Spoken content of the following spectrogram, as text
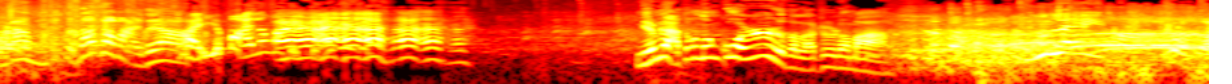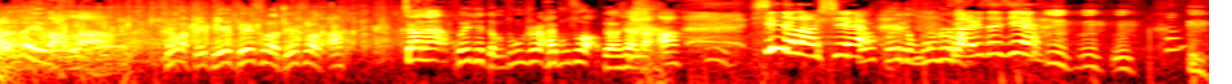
花大米？你搁那干买的呀？哎呀妈呀，那我得哎哎赶紧。哎哎哎哎哎，你们俩都能过日子了，知道吗？不累吗？有完没完了？行了，别别别说了，别说了啊！佳楠回去等通知，还不错，表现的啊。谢谢老师，回去等通知吧老师再见。嗯嗯嗯，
